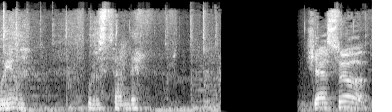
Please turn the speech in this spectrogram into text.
Uyan. Burası sende. Şesu!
